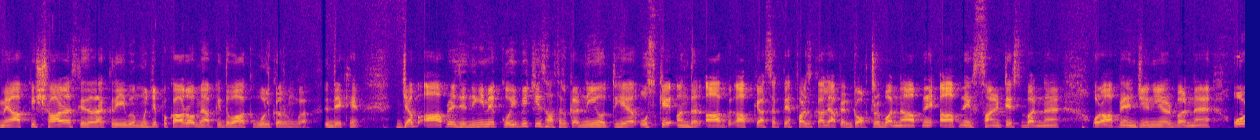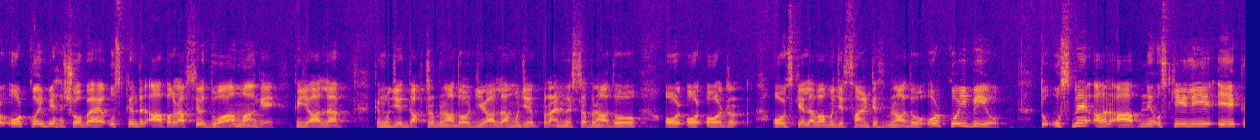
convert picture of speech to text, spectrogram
मैं आपकी शार से ज़्यादा करीब हूँ मुझे पुकारो मैं आपकी दुआ कबूल करूँगा। देखें जब आपने ज़िंदगी में कोई भी चीज़ हासिल करनी होती है उसके अंदर आप आप कह सकते हैं फ़र्ज़ कर आपने डॉक्टर बनना आपने आपने एक साइंटिस्ट बनना है और आपने इंजीनियर बनना है और और कोई भी ऐसा शोबा है उसके अंदर आप अगर आपसे दुआ मांगें कि या अल्लाह कि मुझे डॉक्टर बना दो या अल्लाह मुझे प्राइम मिनिस्टर बना दो और और, और उसके अलावा मुझे साइंटिस्ट बना दो और कोई भी हो तो उसमें अगर आपने उसके लिए एक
